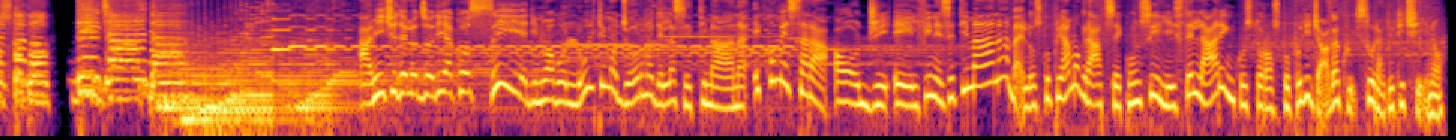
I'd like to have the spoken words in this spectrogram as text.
L'oroscopo di Giada. Amici dello Zodiaco, sì, è di nuovo l'ultimo giorno della settimana e come sarà oggi e il fine settimana? Beh, lo scopriamo grazie ai consigli stellari in questo oroscopo di Giada qui su Radio Ticino.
